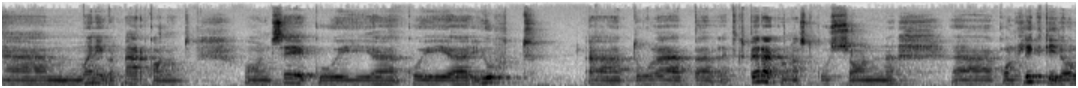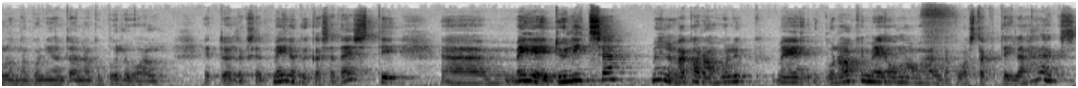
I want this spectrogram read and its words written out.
äh, mõnikord märganud on see, kui, kui juht äh, tuleb näiteks perekonnast, kus on äh, konfliktid olnud nagu nii-öelda nagu põlu all. et öeldakse, et meil on kõik asjad hästi, ähm, meie ei tülitse, meil on väga rahulik, me kunagi me omavahel nagu vastakti ei lähe, eks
